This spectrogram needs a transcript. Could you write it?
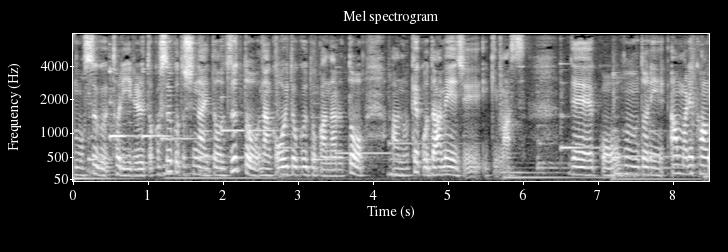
もうすぐ取り入れるとかそういうことしないとずっとなんか置いとくとかなるとあの結構ダメージいきます。でこう本当にあんまり考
